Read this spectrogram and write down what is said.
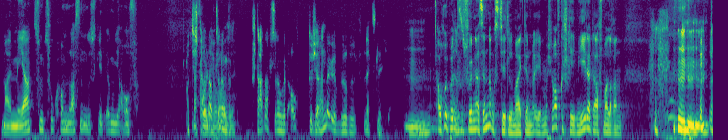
mal mehr zum Zug kommen lassen. Das geht irgendwie auf. Und die Startaufstellung, Startaufstellung wird auch durcheinandergewirbelt letztlich. Mhm. Auch übrigens also, ein schöner Sendungstitel, Mike, den du eben. Ich habe aufgeschrieben, jeder darf mal ran.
